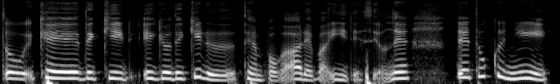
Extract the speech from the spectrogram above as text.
と、経営できる、営業できる店舗があればいいですよね。で、特に、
